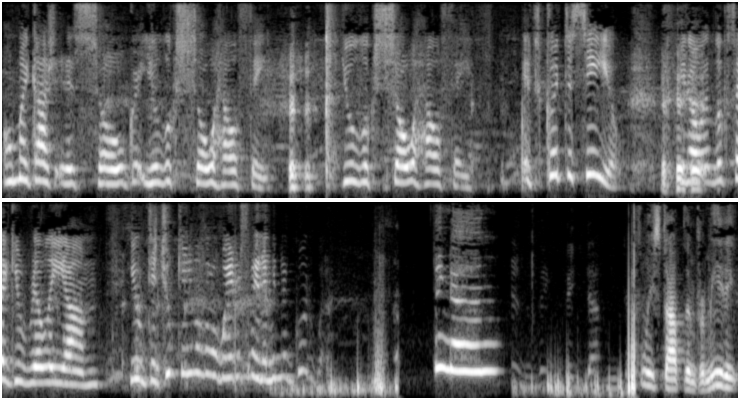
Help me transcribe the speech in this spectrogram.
"Oh my gosh, it is so great. You look so healthy. you look so healthy. It's good to see you. You know, it looks like you really, um, you did you gain a little weight or something? I mean, in a good way. Ding dong. Definitely stop them from eating,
